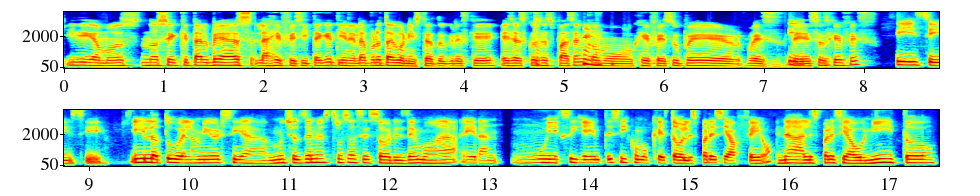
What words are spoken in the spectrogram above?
Y digamos, no sé qué tal veas la jefecita que tiene la protagonista. ¿Tú crees que esas cosas pasan como jefe súper, pues, de esos jefes? Sí, sí, sí y lo tuve en la universidad. Muchos de nuestros asesores de moda eran muy exigentes y como que todo les parecía feo, nada les parecía bonito.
